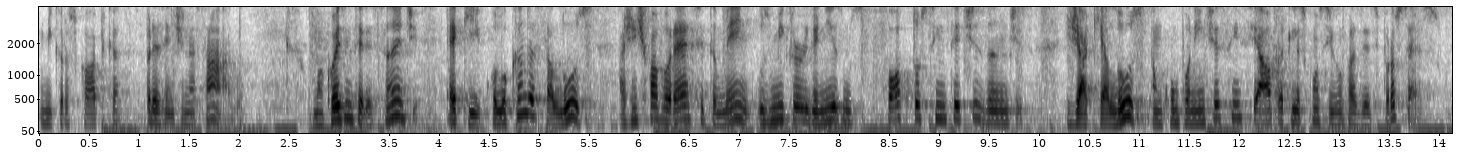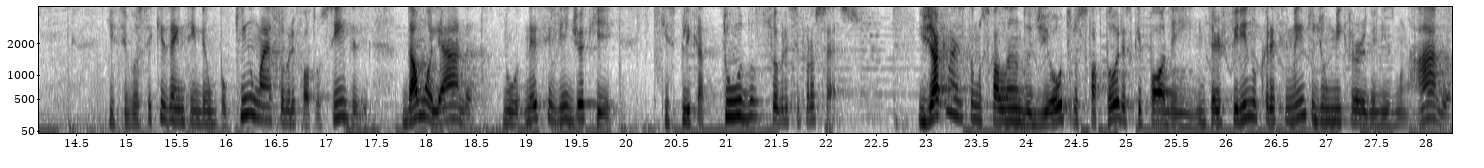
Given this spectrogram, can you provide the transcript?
microscópica presente nessa água. Uma coisa interessante é que, colocando essa luz, a gente favorece também os micro-organismos fotossintetizantes, já que a luz é um componente essencial para que eles consigam fazer esse processo. E se você quiser entender um pouquinho mais sobre fotossíntese, dá uma olhada no, nesse vídeo aqui, que explica tudo sobre esse processo. E já que nós estamos falando de outros fatores que podem interferir no crescimento de um microorganismo na água,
